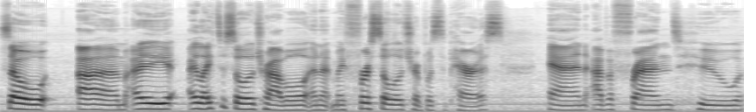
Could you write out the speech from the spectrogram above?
So um, I I like to solo travel, and my first solo trip was to Paris. And I have a friend who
